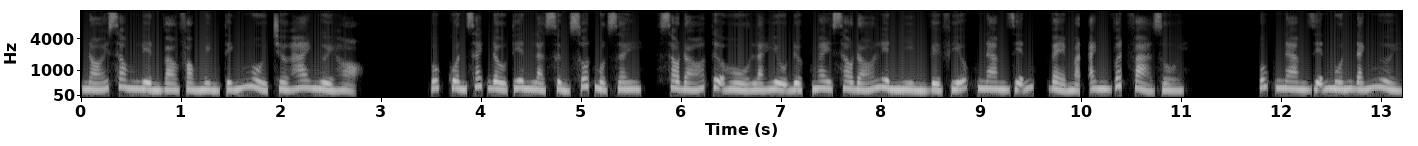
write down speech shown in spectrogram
Nói xong liền vào phòng mình tính ngồi chờ hai người họ. Úc quân sách đầu tiên là sừng sốt một giây, sau đó tựa hồ là hiểu được ngay sau đó liền nhìn về phía Úc Nam diễn, vẻ mặt anh vất vả rồi. Úc Nam diễn muốn đánh người.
